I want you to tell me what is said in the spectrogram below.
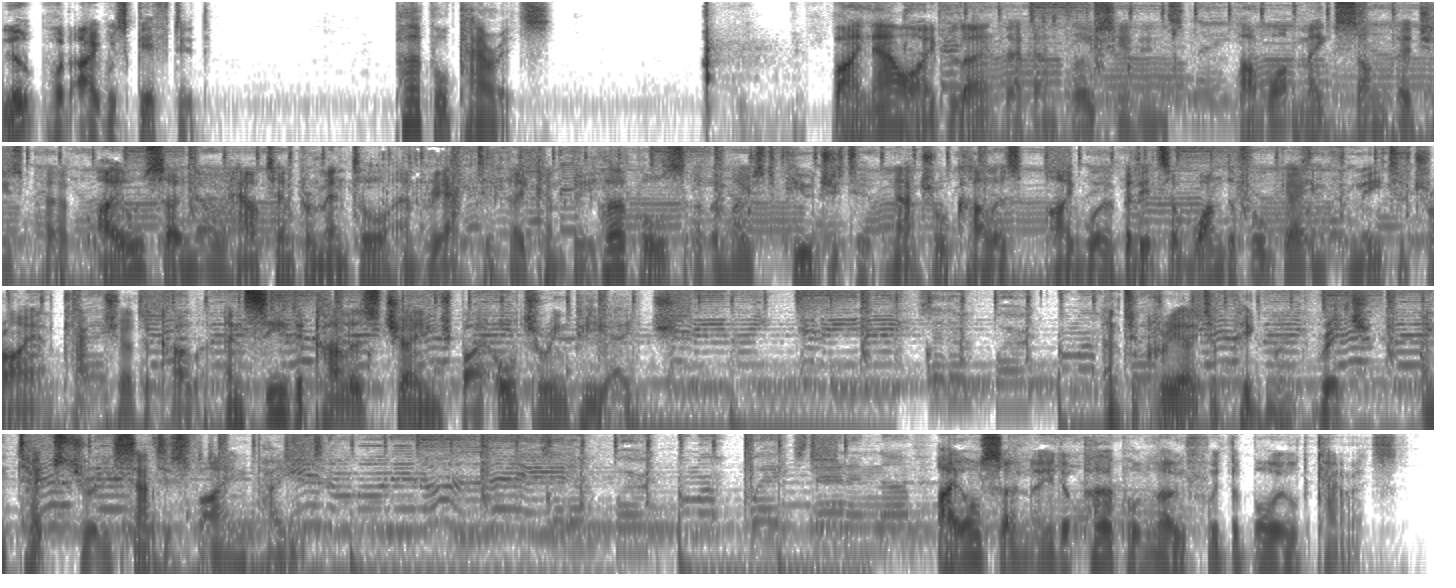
Look what I was gifted. Purple carrots. By now I've learnt that anthocyanins are what makes some veggies purple. I also know how temperamental and reactive they can be. Purples are the most fugitive natural colors I work But it's a wonderful game for me to try and capture the color. and see the colors change by altering pH and to create a pigment rich and texturally satisfying paint. I also made a purple loaf with the boiled carrots.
